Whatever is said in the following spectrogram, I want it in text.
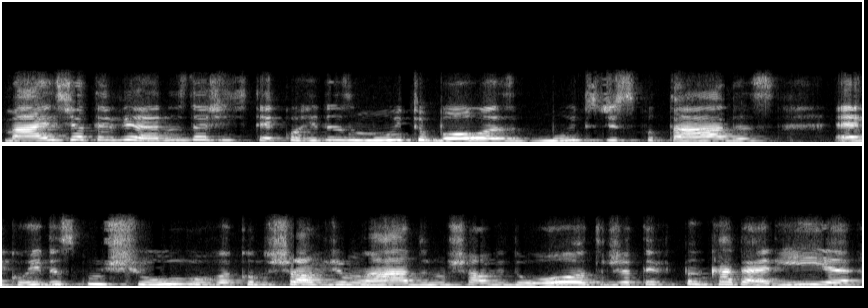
mas já teve anos da gente ter corridas muito boas, muito disputadas, é, corridas com chuva, quando chove de um lado, não chove do outro, já teve pancadaria,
